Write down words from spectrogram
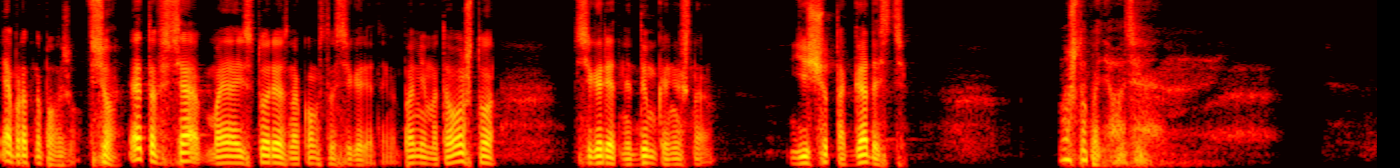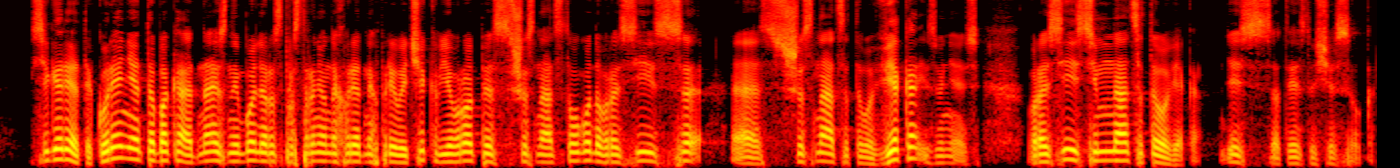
и обратно положил. Все. Это вся моя история знакомства с сигаретами. Помимо того, что сигаретный дым, конечно, еще так гадость. Ну что поделать. Сигареты. Курение табака – одна из наиболее распространенных вредных привычек в Европе с 16 года, в России с, э, с 16 века, извиняюсь, в России с 17 века. Здесь соответствующая ссылка.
